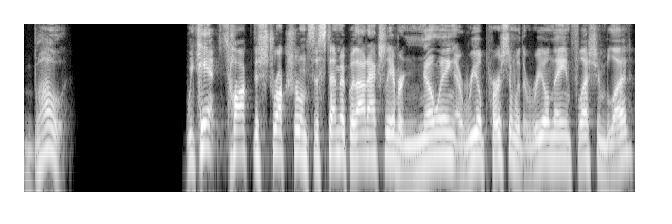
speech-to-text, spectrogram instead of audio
both. We can't talk the structural and systemic without actually ever knowing a real person with a real name, flesh and blood.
